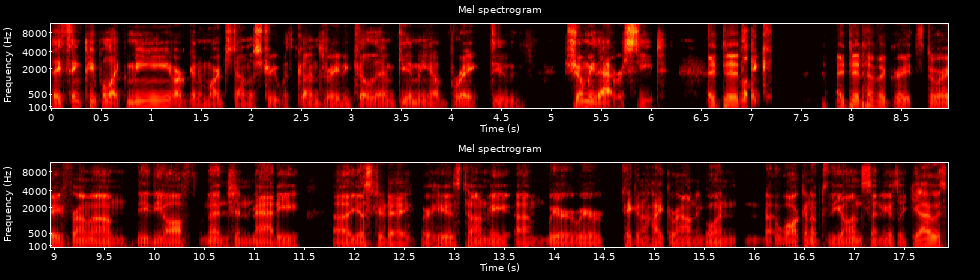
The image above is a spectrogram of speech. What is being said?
they think people like me are going to march down the street with guns ready to kill them. Give me a break, dude. Show me that receipt. I did Like, I did have a great story from um the the off mentioned Maddie uh yesterday where he was telling me um we were we were taking a hike around and going walking up to the onsen. He was like, "Yeah, I was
